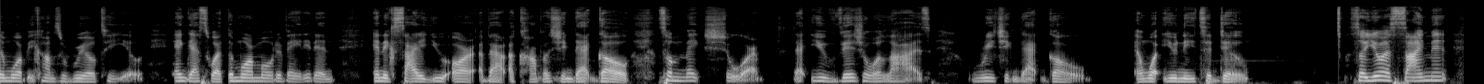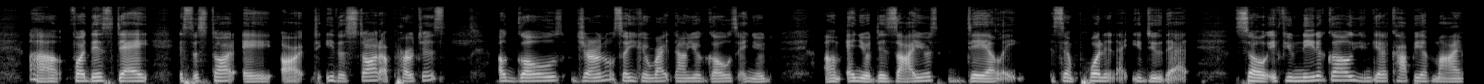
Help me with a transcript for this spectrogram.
the more it becomes real to you. And guess what? The more motivated and and excited you are about accomplishing that goal. So make sure that you visualize reaching that goal and what you need to do so your assignment uh, for this day is to start a or to either start or purchase a goals journal so you can write down your goals and your um, and your desires daily. It's important that you do that. So if you need a goal, you can get a copy of my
